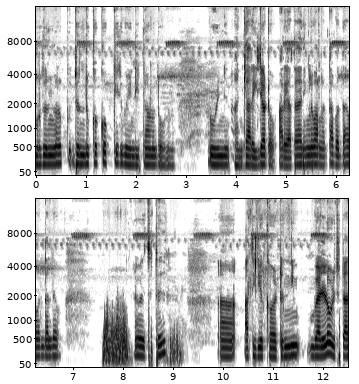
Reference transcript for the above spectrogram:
മൃഗങ്ങൾക്ക് ജന്തുക്കൾക്കൊക്കെ വേണ്ടിയിട്ടാണ് തോന്നുന്നത് ഒഴിഞ്ഞ് എനിക്കറിയില്ല കേട്ടോ. അറിയാത്ത കാര്യങ്ങൾ പറഞ്ഞിട്ട് അബദ്ധമാവണ്ടല്ലോ വെച്ചിട്ട് ആ തിരിയൊക്കെ ആയിട്ട് ഇനി വെള്ളം ഒഴിച്ചിട്ട് ആ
